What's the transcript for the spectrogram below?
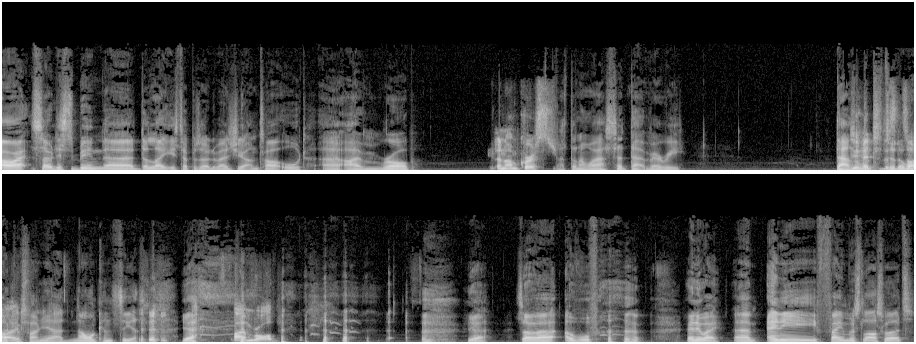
All right. So this has been uh, the latest episode of As Yet Untitled. Uh, I'm Rob. And I'm Chris. I don't know why I said that very dazzled Yeah, to, to the the microphone. Yeah, no one can see us. yeah, I'm Rob. yeah. So uh, I will. anyway, um, any famous last words?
